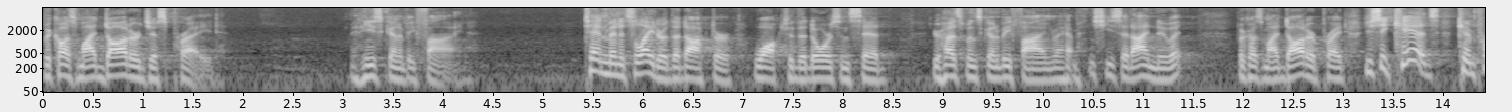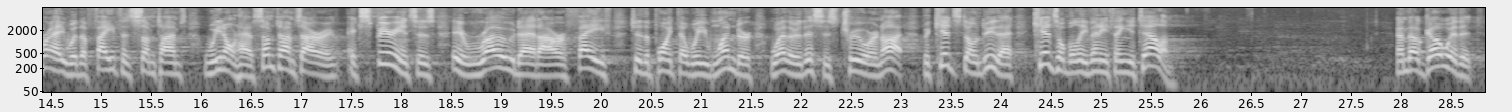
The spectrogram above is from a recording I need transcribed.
because my daughter just prayed, and he's going to be fine. Ten minutes later, the doctor walked to the doors and said, Your husband's going to be fine, ma'am. And she said, I knew it because my daughter prayed. You see, kids can pray with a faith that sometimes we don't have. Sometimes our experiences erode at our faith to the point that we wonder whether this is true or not. But kids don't do that. Kids will believe anything you tell them and they'll go with it.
